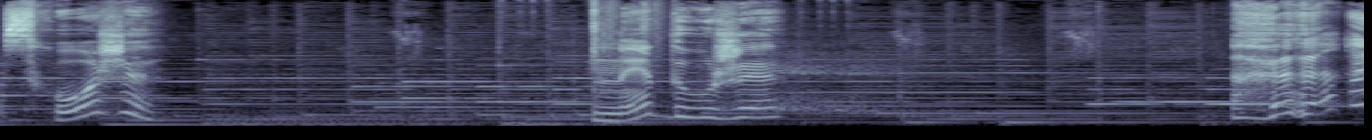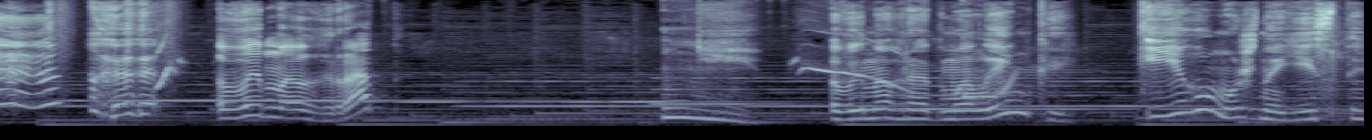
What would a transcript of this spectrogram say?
Схоже? Не дуже. Виноград? Ні. Виноград маленький, і його можна їсти.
